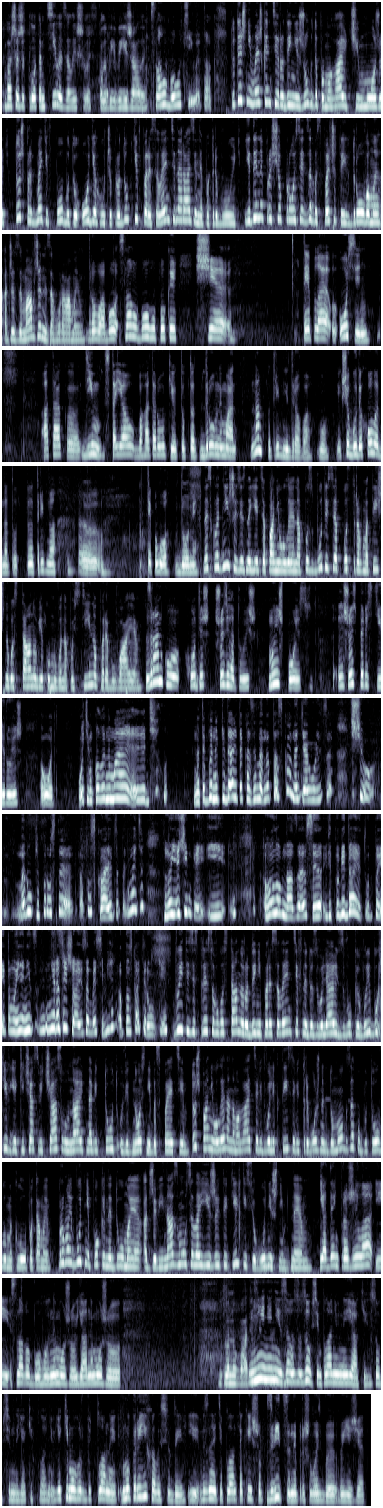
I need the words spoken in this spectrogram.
Ваше житло там ціле залишилось, коли ви виїжджали. Слава Богу, ціле так. Тутешні мешканці родині Жук допомагають чим можуть. Тож предметів побуту, одягу чи продуктів переселенці наразі не потребують. Єдине про що просять забезпечити їх дровами, адже зима вже не за горами. дрова, бо слава Богу, поки ще тепла осінь, а так е, дім стояв багато років, тобто дров немає. Нам потрібні дрова. Бо якщо буде холодно, то потрібно е, тепло в домі. Найскладніше, зізнається пані Олена, позбутися посттравматичного стану, в якому вона постійно перебуває. Зранку ходиш, щось готуєш, миєш пояс, е, щось перестіруєш. От. Потім, коли немає е, діла, на тебе накидає така зелена тоска натягується, що руки просто опускаються, розумієте? Ну, я жінка і головна за все відповідаю тут, тому я не, не розрішаю себе собі опускати руки. Вийти зі стресового стану родині переселенців не дозволяють звуки вибухів, які час від часу лунають навіть тут, у відносній безпеці. Тож пані Олена намагається відволіктися від тривожних думок за побутовими клопотами. Про майбутнє поки не думає, адже війна змусила її жити тільки сьогоднішнім днем. Я день прожила і слава Богу, не можу, я не можу. Планувати Ні, ні, ні, зовсім планів ніяких, зовсім ніяких планів. Які можуть бути плани? Ми переїхали сюди, і ви знаєте, план такий, щоб звідси не прийшлось би виїжджати.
